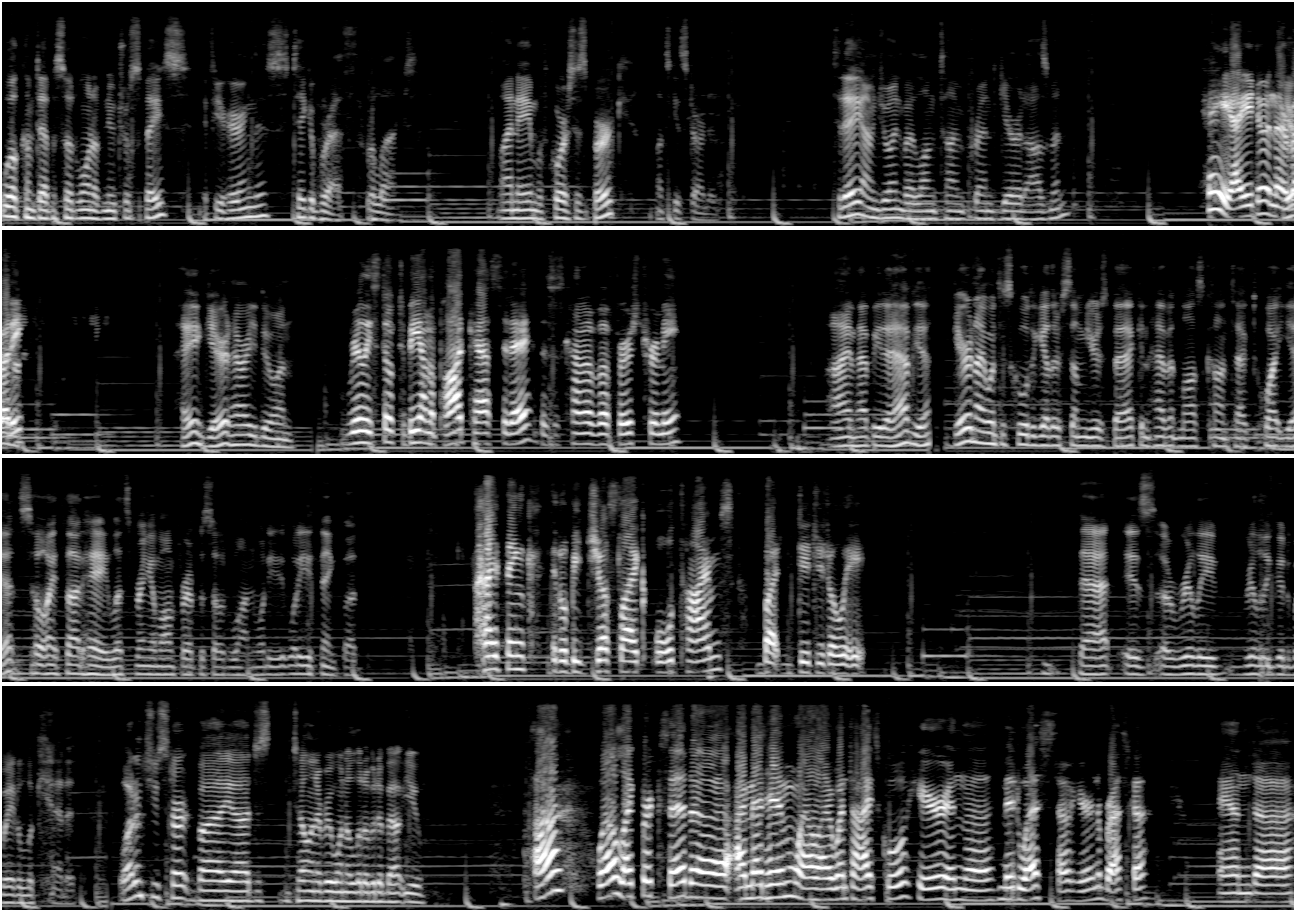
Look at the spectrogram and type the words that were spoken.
Welcome to episode one of Neutral Space. If you're hearing this, take a breath, relax. My name, of course, is Burke. Let's get started. Today, I'm joined by longtime friend Garrett Osman. Hey, how you doing there, Garrett- buddy? Uh, hey, Garrett, how are you doing? Really stoked to be on the podcast today. This is kind of a first for me. I'm happy to have you. Garrett and I went to school together some years back and haven't lost contact quite yet, so I thought, hey, let's bring him on for episode one. What do you What do you think, bud? I think it'll be just like old times, but digitally. That is a really, really good way to look at it. Why don't you start by uh, just telling everyone a little bit about you? Uh, well, like Burke said, uh, I met him while I went to high school here in the Midwest, out here in Nebraska. And, uh,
